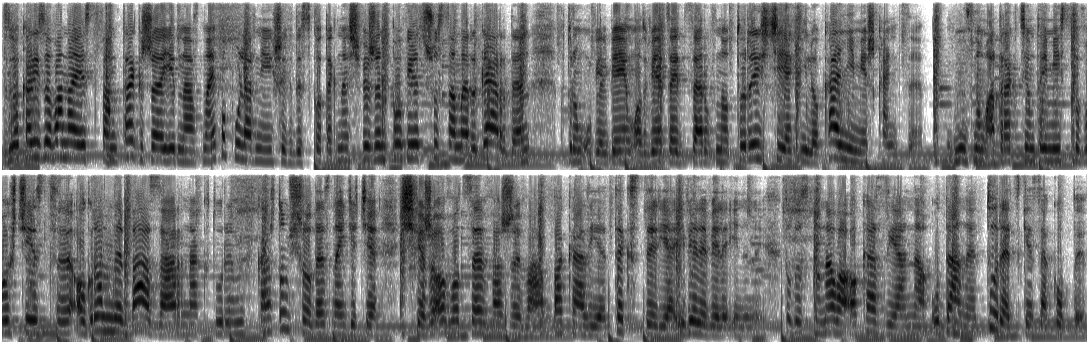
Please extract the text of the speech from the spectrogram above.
Zlokalizowana jest tam także jedna z najpopularniejszych dyskotek na świeżym powietrzu Summer Garden, którą uwielbiają odwiedzać zarówno turyści, jak i lokalni mieszkańcy. Główną atrakcją tej miejscowości jest e, ogromny bazar, na którym w każdą środę znajdziecie świeże owoce, warzywa, bakalie, tekstylia i wiele, wiele innych. To doskonała okazja na udane tureckie zakupy.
